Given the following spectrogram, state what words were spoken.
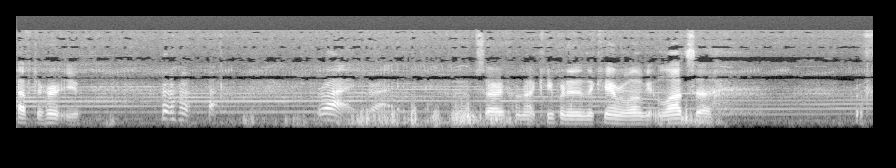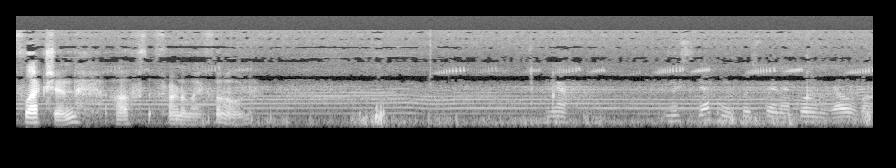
have to hurt you. Right, right. I'm sorry if I'm not keeping it in the camera while I'm getting lots of reflection off the front of my phone. Yeah. This is definitely the first plane I've flown with Elevon.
